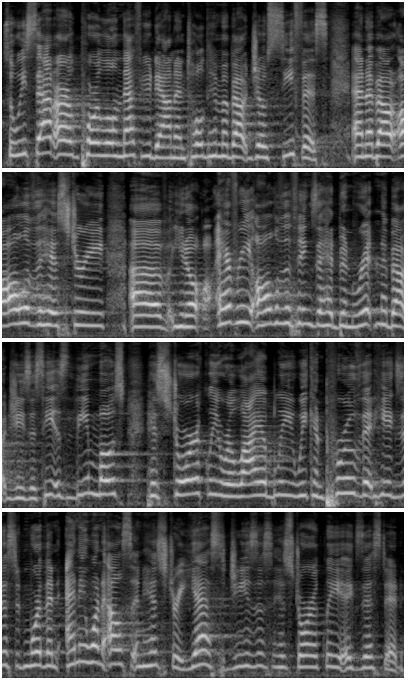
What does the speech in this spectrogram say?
So we sat our poor little nephew down and told him about Josephus and about all of the history of, you know, every all of the things that had been written about Jesus. He is the most historically reliably we can prove that he existed more than anyone else in history. Yes, Jesus historically existed.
